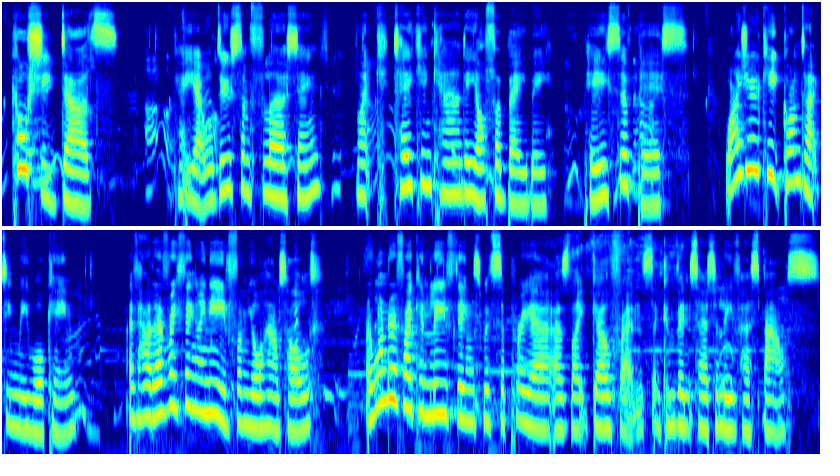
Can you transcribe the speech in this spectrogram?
Of course she does. Okay, yeah, we'll do some flirting. Like taking candy off a baby. Piece of piss. Why do you keep contacting me, Joaquin? I've had everything I need from your household. I wonder if I can leave things with Supriya as like girlfriends and convince her to leave her spouse.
